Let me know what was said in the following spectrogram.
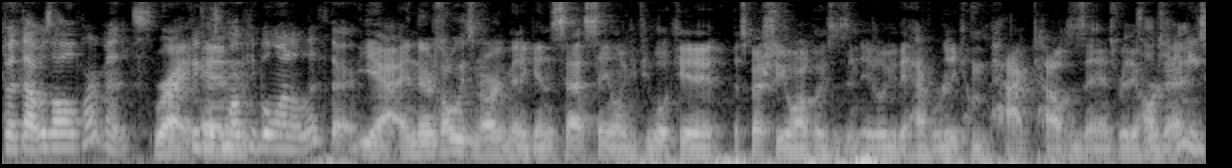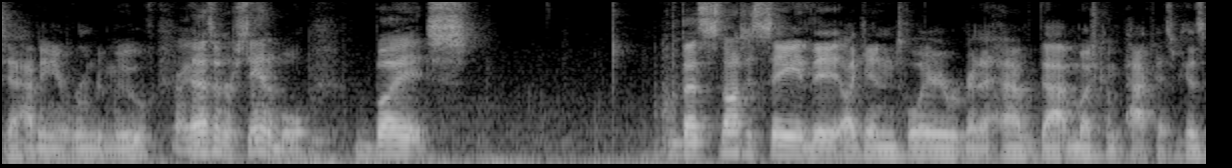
but that was all apartments Right, because more people want to live there Yeah, and there's always an argument against that, saying like if you look at especially a lot of places in Italy, they have really compact houses and it's really It's hard to, to have any room to move, Right. and that's understandable. But that's not to say that like in Tulare we're gonna have that much compactness because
